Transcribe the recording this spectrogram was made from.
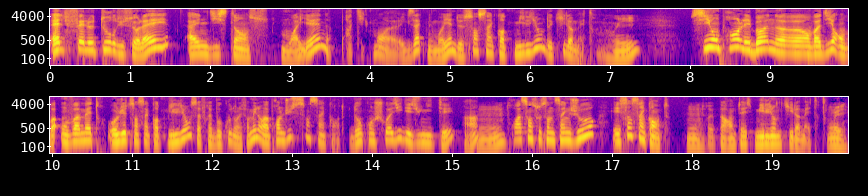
Elle fait le tour du Soleil à une distance moyenne, pratiquement euh, exacte, mais moyenne de 150 millions de kilomètres. Oui. Si on prend les bonnes, euh, on va dire, on va, on va mettre, au lieu de 150 millions, ça ferait beaucoup dans les formules, on va prendre juste 150. Donc on choisit des unités, hein, Mmh. 365 jours et 150, Mmh. entre parenthèses, millions de kilomètres. Oui.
